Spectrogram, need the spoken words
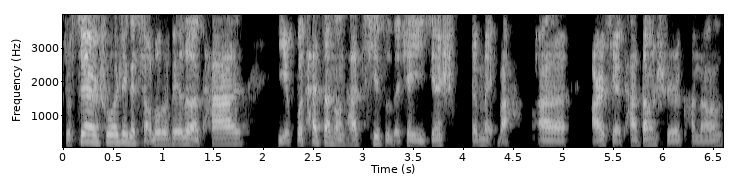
就虽然说这个小洛克菲勒他也不太赞同他妻子的这一些审美吧，呃。而且他当时可能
